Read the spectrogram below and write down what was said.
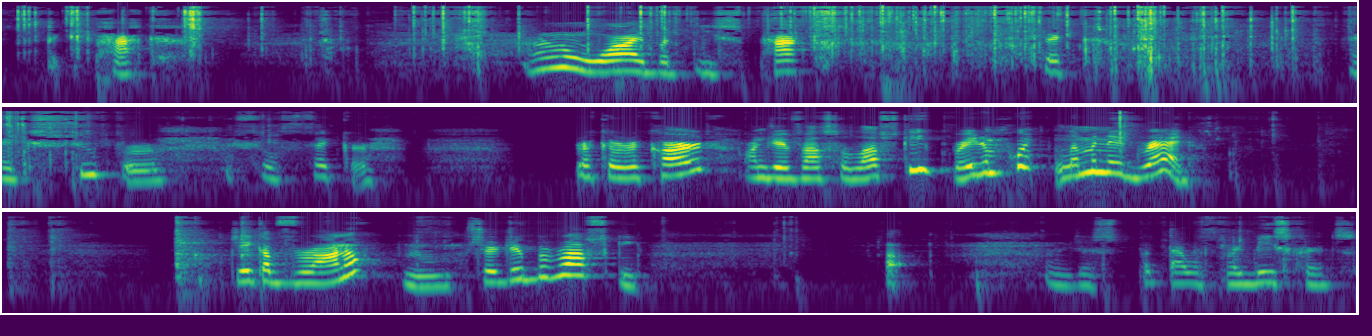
Stick pack. I don't know why, but these packs thick, like super, I feel thicker. Rica Ricard, Andrei Vasilevskiy, Brayden Point, Limited Red. Jakub Vrana, and Sergei Bobrovsky. Oh, let me just put that with my base cards.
